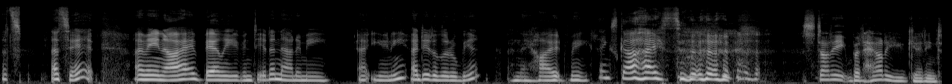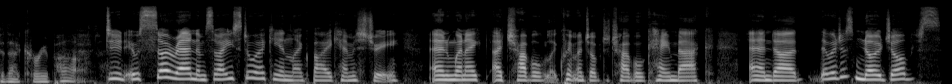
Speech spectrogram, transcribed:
that's that's it. I mean, I barely even did anatomy at uni. I did a little bit, and they hired me. Thanks, guys. Study but how do you get into that career path? Dude, it was so random. So I used to work in like biochemistry, and when I I traveled, like quit my job to travel, came back, and uh, there were just no jobs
